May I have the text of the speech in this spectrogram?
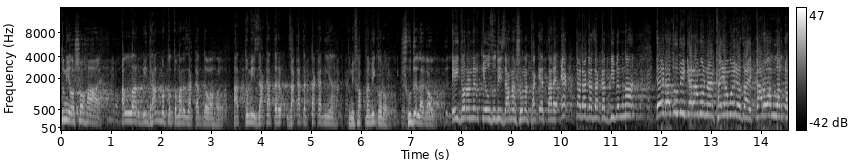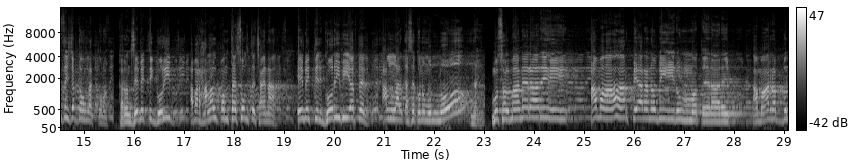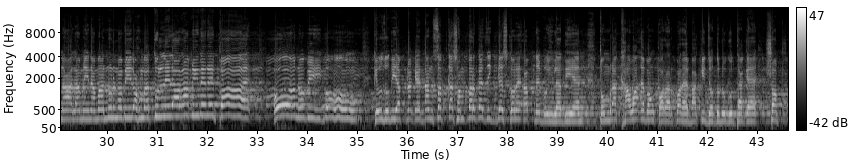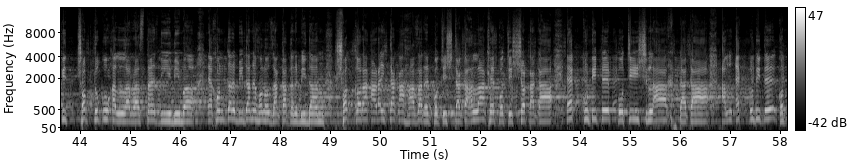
তুমি অসহায়। আল্লাহর বিধান মতো তোমার জাকাত দেওয়া হয়। আর তুমি জাকাতের জাকাতের টাকা নিয়ে তুমি ফাতরামি করো, সুদে লাগাও। এই ধরনের কেউ যদি জানাশোনা থাকে, তারা একটা টাকা জাকাত দিবেন না। এটা যদি গ্রামও না খাইয়া মরে যায়, কারও আল্লাহর কাছে হিসাব দেওয়া লাগতো না। কারণ যে ব্যক্তি গরিব, আবার হালাল পন্থায় চলতে চায় না এই ব্যক্তির গরিবিয়তের আল্লাহর কাছে কোনো মূল্য নাই। মুসলমানের আরে আমার পেয়ারা নবীর উম্মতের আরে আমার রব্বুল আলামিন আমার নূর নবী রহমাতুল্লিল আলামিনের কয় ও নবী গো, কেউ যদি আপনাকে দান সৎকার সম্পর্কে জিজ্ঞেস করে, আপনি বইলা দিয়েন। তোমরা খাওয়া এবং পড়ার পরে বাকি যতটুকু থাকে, সব কি সবটুকু আল্লাহর রাস্তায় দিয়ে দিবা। এখনকার বিধানে হলো জাকাতের বিধান। শতকরা আড়াই টাকা, হাজারে পঁচিশ টাকা, লাখে পঁচিশশো টাকা, এক কোটিতে পঁচিশ লাখ টাকা এক কোটিতে কত?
